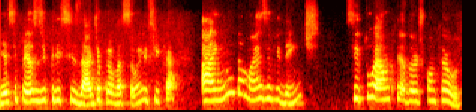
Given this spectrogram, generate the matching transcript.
E esse peso de precisar de aprovação, ele fica ainda mais evidente se tu é um criador de conteúdo.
